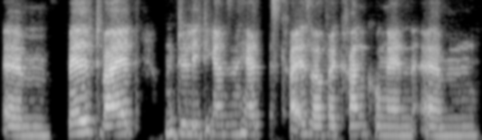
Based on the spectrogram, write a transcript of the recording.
ähm, weltweit. Und natürlich die ganzen Herz-Kreislauf-Erkrankungen ähm,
